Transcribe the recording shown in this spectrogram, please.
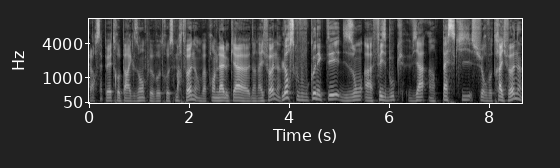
Alors ça peut être par exemple votre smartphone, on va prendre là le cas d'un iPhone. Lorsque vous vous connectez, disons, à Facebook via un passkey sur votre iPhone,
